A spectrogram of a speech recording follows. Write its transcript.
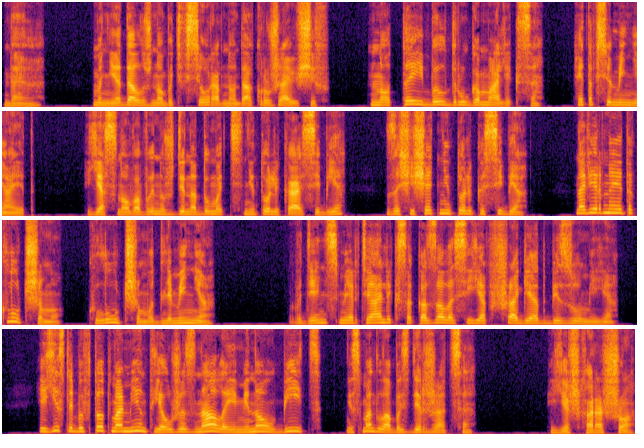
Да, мне должно быть все равно до окружающих. Но Тей был другом Алекса. Это все меняет. Я снова вынуждена думать не только о себе, защищать не только себя. Наверное, это к лучшему. К лучшему для меня. В день смерти Алекса казалось, я в шаге от безумия. И если бы в тот момент я уже знала имена убийц, не смогла бы сдержаться. «Ешь хорошо»,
